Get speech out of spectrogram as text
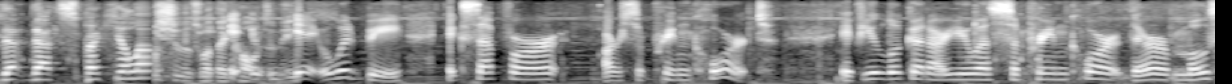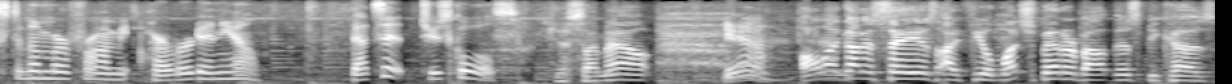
that that's speculation is what they call it. It, Denise. it would be, except for our Supreme Court. If you look at our U.S. Supreme Court, there are, most of them are from Harvard and Yale. That's it, two schools. Guess I'm out. Yeah. All I got to say is I feel much better about this because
